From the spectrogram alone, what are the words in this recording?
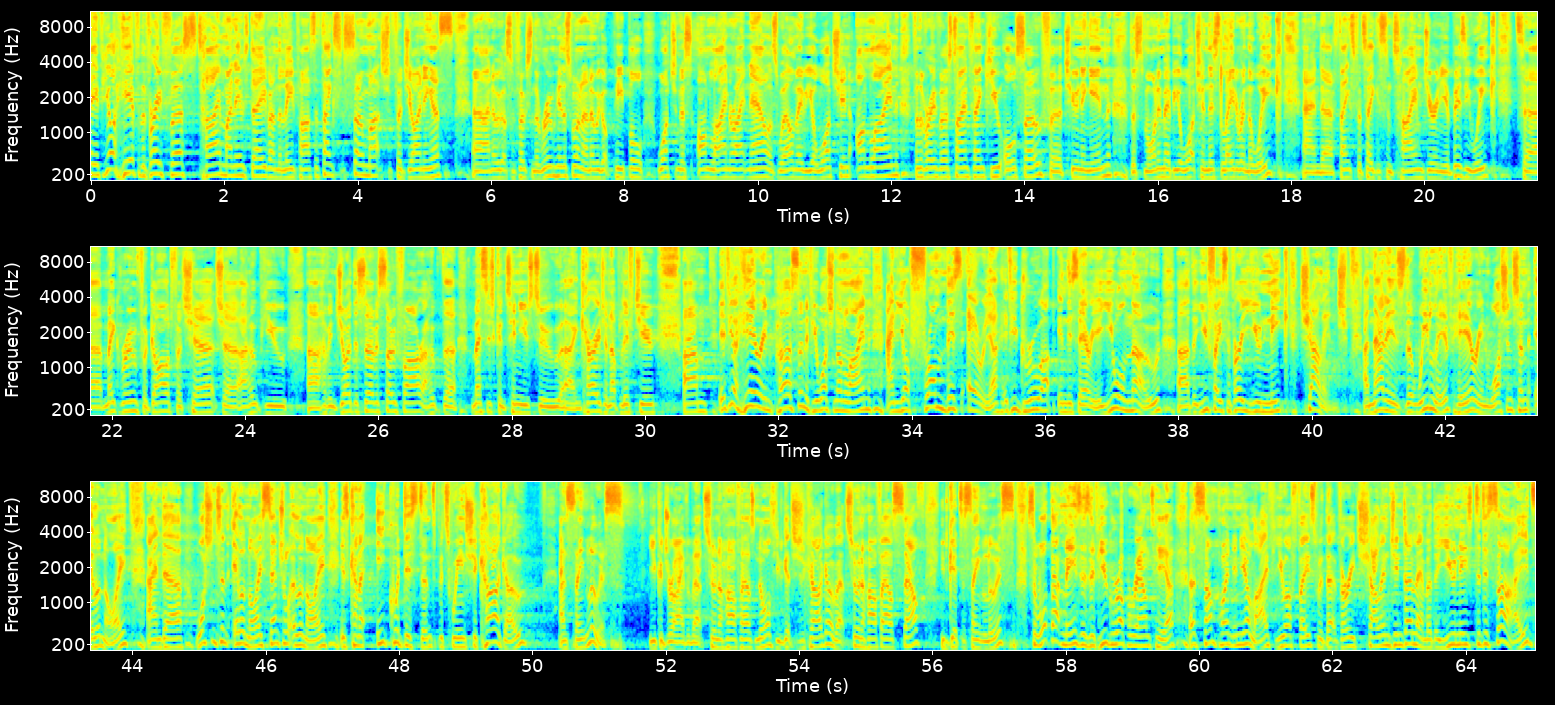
Hey, if you're here for the very first time, my name's Dave. I'm the lead pastor. Thanks so much for joining us. Uh, I know we've got some folks in the room here this morning. I know we've got people watching us online right now as well. Maybe you're watching online for the very first time. Thank you also for tuning in this morning. Maybe you're watching this later in the week. And uh, thanks for taking some time during your busy week to make room for God, for church. Uh, I hope you uh, have enjoyed the service so far. I hope the message continues to uh, encourage and uplift you. Um, if you're here in person, if you're watching online, and you're from this area, if you grew up in this area, you will know uh, that you face a very unique challenge. And that is that we live here in Washington, Illinois. And uh, Washington, Illinois, central Illinois, is kind of equidistant between Chicago and St. Louis. You could drive about two and a half hours north, you'd get to Chicago, about two and a half hours south, you'd get to St. Louis. So, what that means is if you grew up around here, at some point in your life, you are faced with that very challenging dilemma that you need to decide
